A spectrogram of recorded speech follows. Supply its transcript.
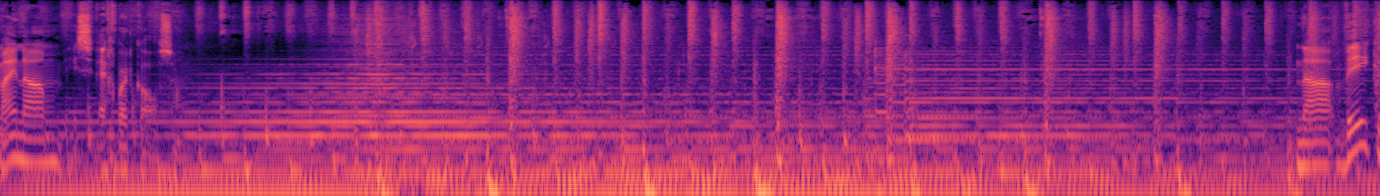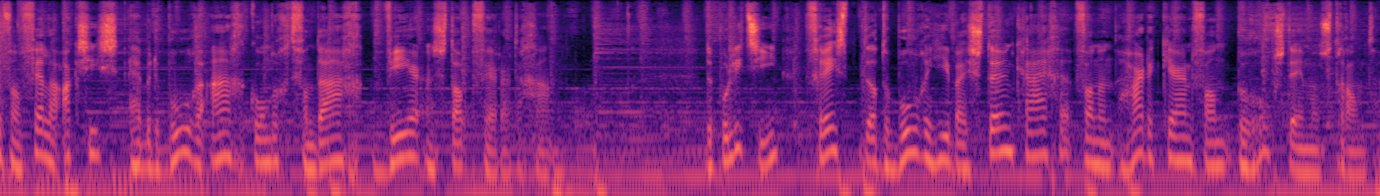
Mijn naam is Egbert Kalsen. Na weken van felle acties hebben de boeren aangekondigd vandaag weer een stap verder te gaan. De politie vreest dat de boeren hierbij steun krijgen van een harde kern van beroepsdemonstranten.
